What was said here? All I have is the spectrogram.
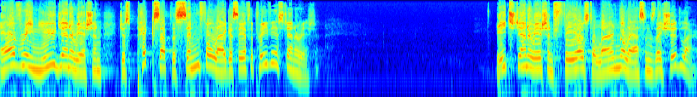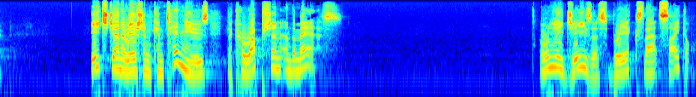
Every new generation just picks up the sinful legacy of the previous generation. Each generation fails to learn the lessons they should learn. Each generation continues the corruption and the mess. Only Jesus breaks that cycle.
